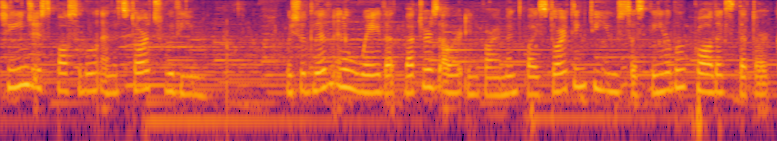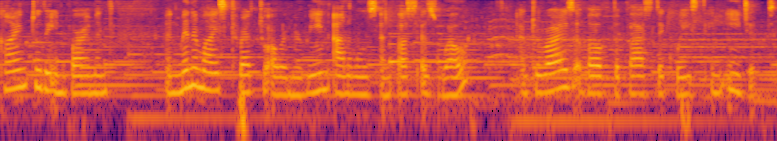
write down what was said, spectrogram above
Change is possible and it starts with you. We should live in a way that betters our environment by starting to use sustainable products that are kind to the environment and minimize threat to our marine animals and us as well, and to rise above the plastic waste in Egypt.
